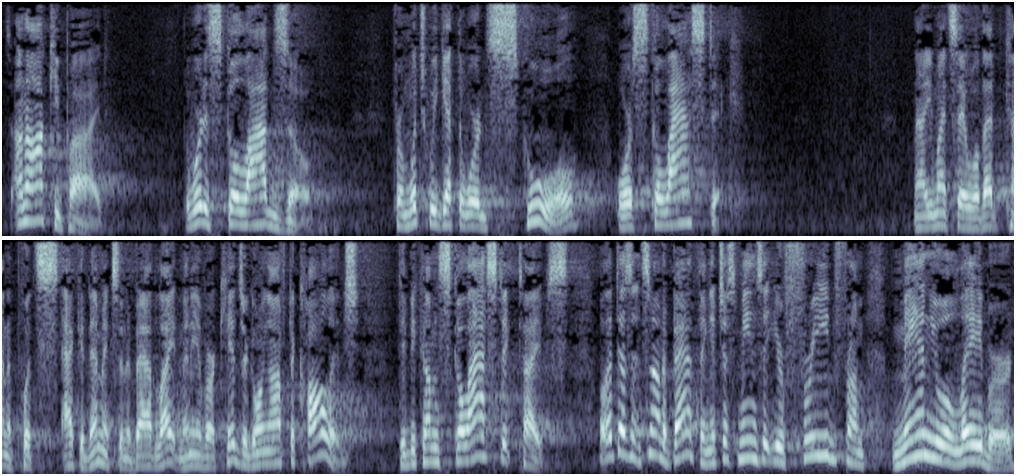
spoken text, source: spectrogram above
It's unoccupied. The word is scholazo, from which we get the word school or scholastic. Now, you might say, well, that kind of puts academics in a bad light. Many of our kids are going off to college to become scholastic types. Well, that doesn't, it's not a bad thing. It just means that you're freed from manual labor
